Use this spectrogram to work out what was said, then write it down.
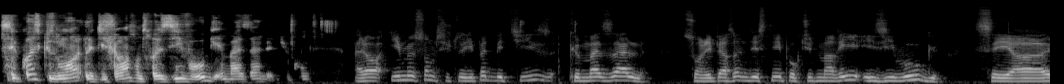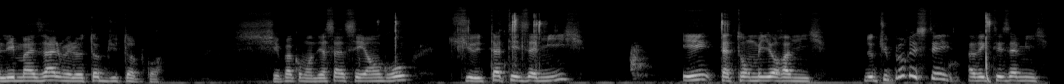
C'est quoi, excuse-moi, la différence entre Zivog et Mazal, du coup? Alors, il me semble, si je te dis pas de bêtises, que Mazal sont les personnes destinées pour que tu te maries et Zivug, c'est euh, les Mazal, mais le top du top, quoi. Je sais pas comment dire ça. C'est en gros, tu as tes amis et tu as ton meilleur ami. Donc, tu peux rester avec tes amis,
